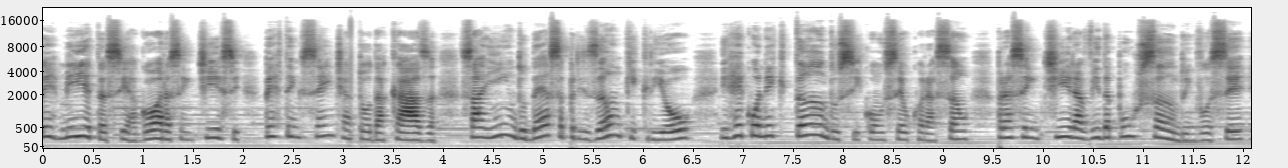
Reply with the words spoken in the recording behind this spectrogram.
Permita-se agora sentir-se pertencente a toda a casa, saindo dessa prisão que criou e reconectando-se com o seu coração para sentir a vida pulsando em você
